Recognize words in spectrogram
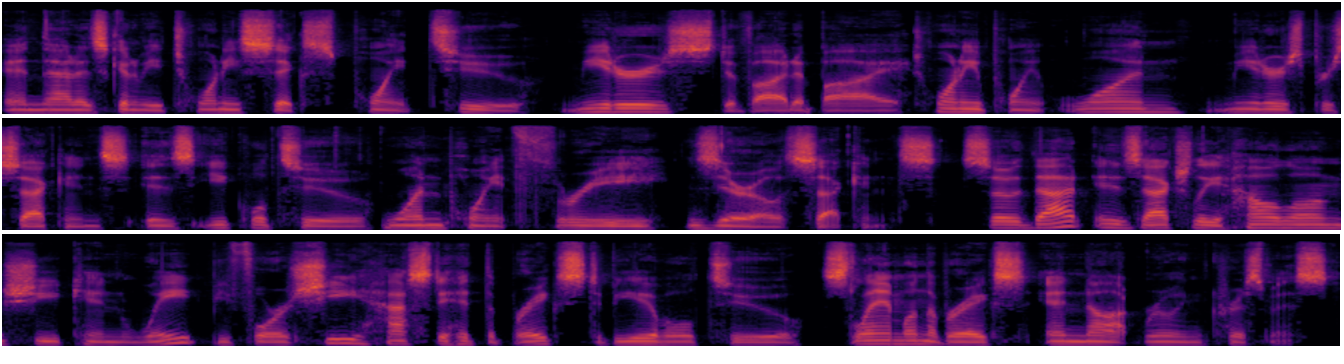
And that is going to be 26.2 meters divided by 20.1 meters per second is equal to 1.30 seconds. So that is actually how long she can wait before she has to hit the brakes to be able to slam on the brakes and not ruin Christmas.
